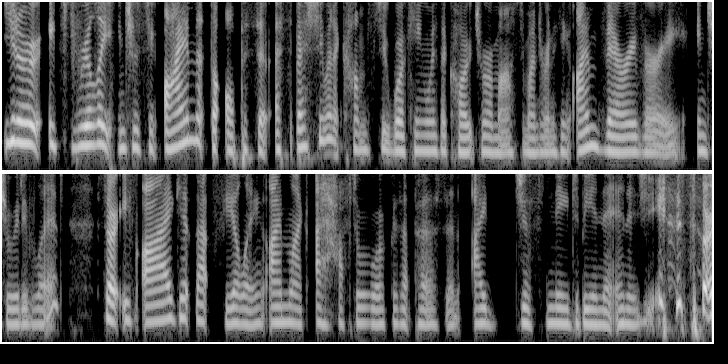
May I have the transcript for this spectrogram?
You know, it's really interesting. I'm the opposite, especially when it comes to working with a coach or a mastermind or anything. I'm very, very intuitive led. So if I get that feeling, I'm like, I have to work with that person. I just need to be in their energy. so,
